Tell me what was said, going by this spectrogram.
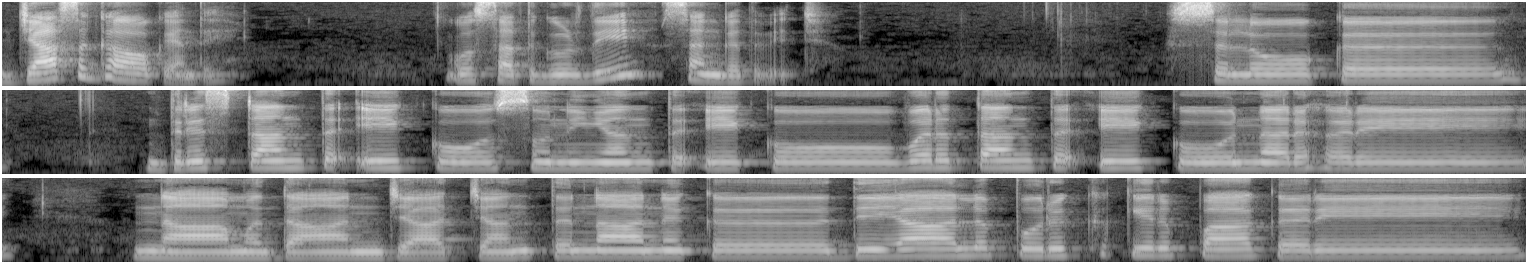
ਜਸ ਗਾਓ ਕਹਿੰਦੇ, ਉਹ ਸਤਗੁਰ ਦੀ ਸੰਗਤ ਵਿੱਚ। ਸ਼ਲੋਕ, ਦ੍ਰਿਸ਼ਟੰਤ ਏਕੋ ਸੁਨਿਯੰਤ ਏਕੋ, ਵਰਤੰਤ ਏਕੋ ਨਰ ਹਰੇ ਨਾਮ ਦਾਨ ਜਾਚੰਤ ਨਾਨਕ, ਦਿਆਲ ਪੁਰਖ ਕਿਰਪਾ ਕਰੇ।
